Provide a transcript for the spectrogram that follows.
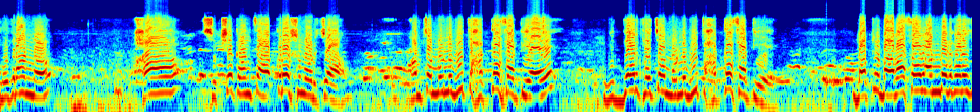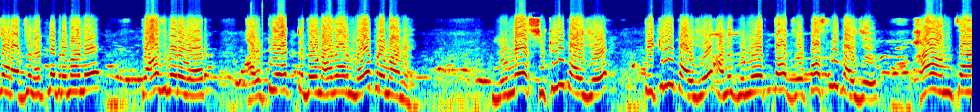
मित्रांनो हा शिक्षकांचा आक्रोश मोर्चा आमच्या मूलभूत हक्कासाठी आहे विद्यार्थ्याच्या मूलभूत हक्कासाठी आहे. डॉक्टर बाबासाहेब आंबेडकरांच्या राज्यघटनेप्रमाणे त्याचबरोबर आर टी ऍक्ट दोन हजार नऊ प्रमाणे मुलं शिकली पाहिजे टिकली पाहिजे आणि गुणवत्ता जोपासली पाहिजे हा आमचा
